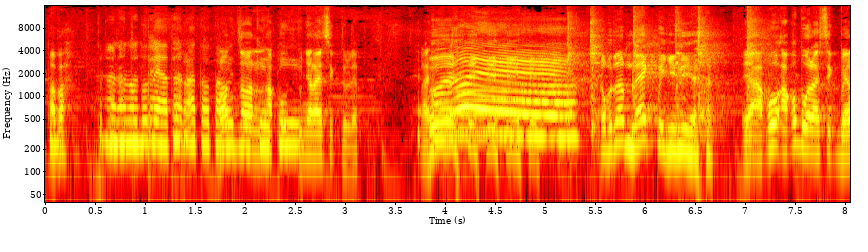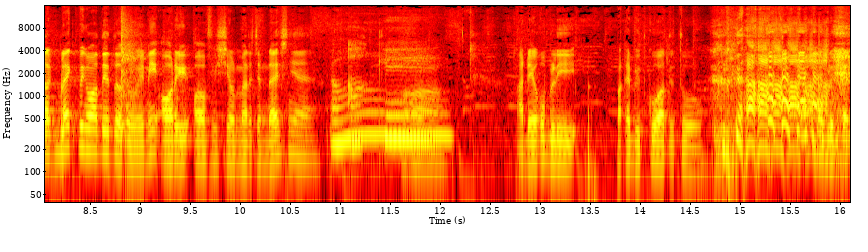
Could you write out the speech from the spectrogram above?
Apa? Pernah nonton teater atau tahu Nonton, JKT? aku punya stick tuh lihat. Kebetulan Blackpink ini ya. Ya aku aku bawa light stick Black Blackpink waktu itu tuh. Ini ori official merchandise-nya. Oh. Oke. Oh. Ada aku beli pakai duitku waktu itu. aku beli tiket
